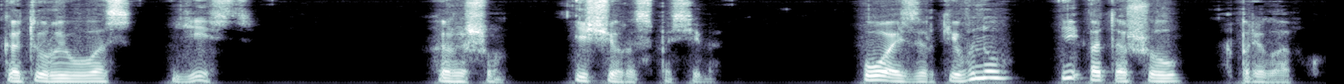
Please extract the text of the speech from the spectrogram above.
который у вас есть. Хорошо. Еще раз спасибо. Уайзер кивнул и отошел к прилавку.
